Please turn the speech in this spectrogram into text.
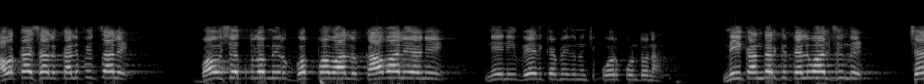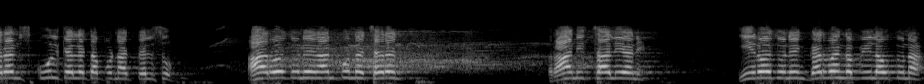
అవకాశాలు కల్పించాలి. భవిష్యత్తులో మీరు గొప్ప వాళ్ళు కావాలి అని నేను ఈ వేదిక మీద నుంచి కోరుకుంటున్నా. మీకందరికీ తెలియాల్సింది చరణ్ స్కూల్కి వెళ్ళేటప్పుడు నాకు తెలుసు. ఆ రోజు నేను అనుకున్న చరణ్ రాణించాలి అని. ఈ రోజు నేను గర్వంగా ఫీల్ అవుతున్నా.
